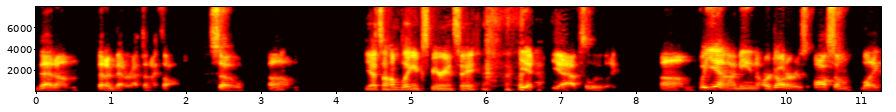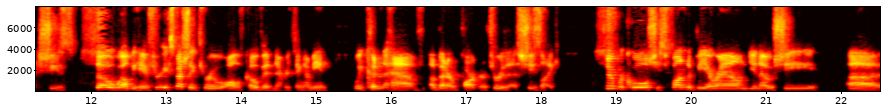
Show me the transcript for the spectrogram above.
that um that I'm better at than I thought. So um, Yeah, it's a humbling experience, eh? yeah, yeah, absolutely. Um, but yeah, I mean, our daughter is awesome. Like she's so well behaved through, especially through all of COVID and everything. I mean, we couldn't have a better partner through this. She's like super cool. She's fun to be around. You know, she uh,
